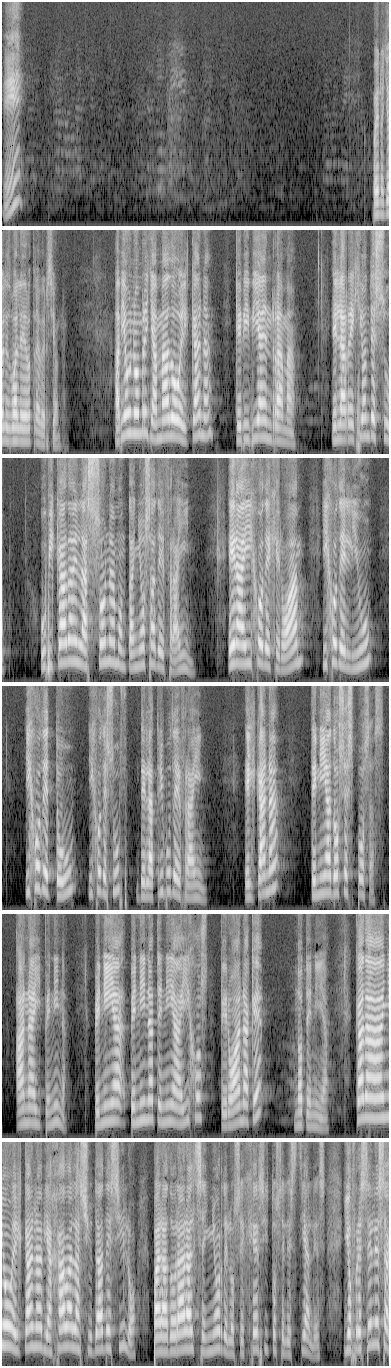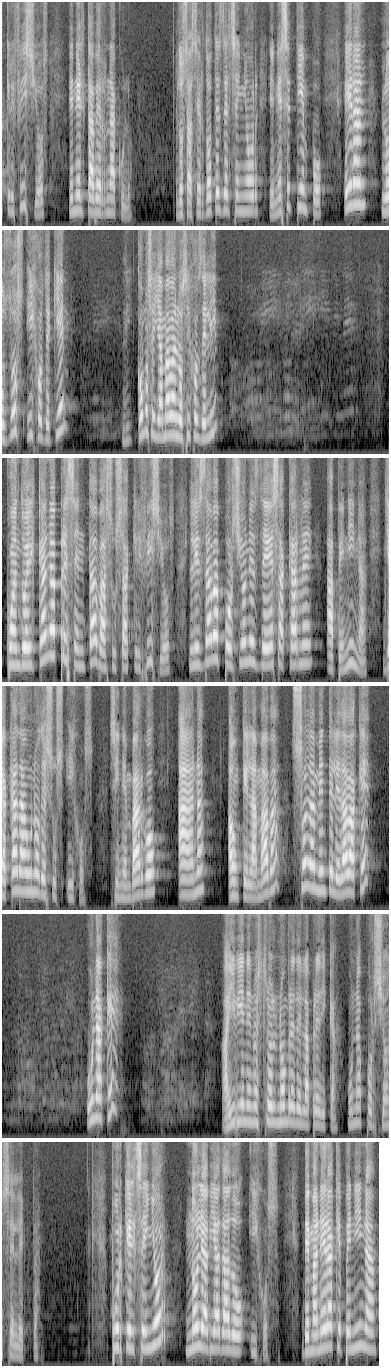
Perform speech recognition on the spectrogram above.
¿Eh? Bueno, yo les voy a leer otra versión. Había un hombre llamado Elcana que vivía en Rama, en la región de Sub, ubicada en la zona montañosa de Efraín. Era hijo de Jeroam, hijo de Liú, hijo de Tou, hijo de Suf, de la tribu de Efraín. El Cana tenía dos esposas, Ana y Penina. Penina tenía hijos, pero Ana qué? No tenía. Cada año el Cana viajaba a la ciudad de Silo para adorar al Señor de los ejércitos celestiales y ofrecerle sacrificios en el tabernáculo. Los sacerdotes del Señor en ese tiempo eran los dos hijos de quién? ¿Cómo se llamaban los hijos de Eli? Cuando el Cana presentaba sus sacrificios, les daba porciones de esa carne a Penina y a cada uno de sus hijos. Sin embargo, a Ana, aunque la amaba, solamente le daba qué? ¿Una qué? Ahí viene nuestro nombre de la prédica, una porción selecta. Porque el Señor no le había dado hijos, de manera que Penina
